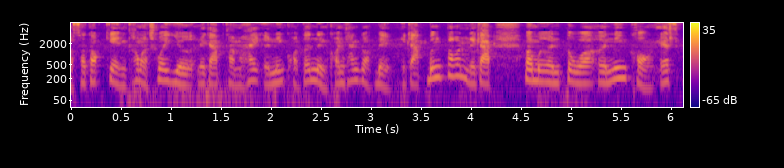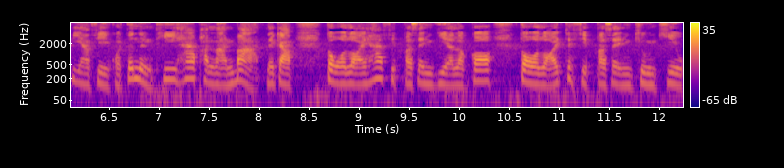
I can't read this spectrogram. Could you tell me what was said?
อ stock gain เข้ามาช่วยเยอะนะครับทำให้ e a r n i n g ควอเตอร์หนึ่งค่อนข้างโดดเด่นนะครับเบื้องต้นนะครับประเมินตัว e a r n i n g ของ SPRC ควอเตอร์หนึ่งที่ 5,000 ล้านบาทนะครับโต 150% year แล้วก็โต 170% QQ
